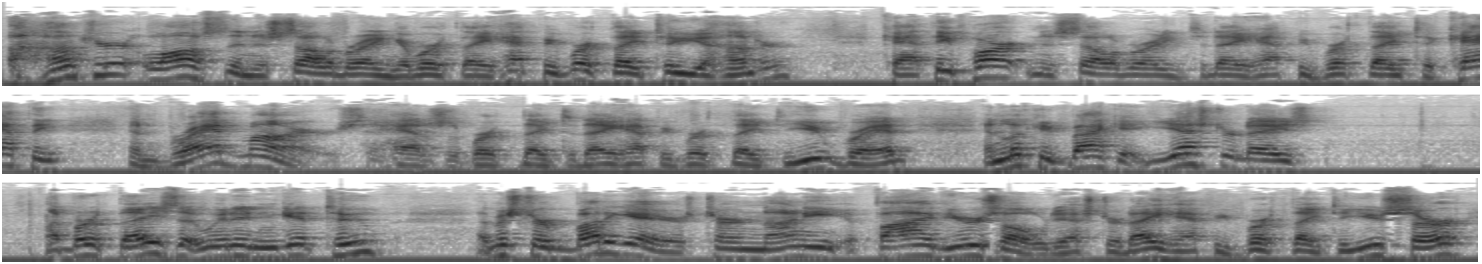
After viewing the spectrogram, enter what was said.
Hunter Lawson is celebrating a birthday. Happy birthday to you, Hunter. Kathy Parton is celebrating today. Happy birthday to Kathy. And Brad Myers has a birthday today. Happy birthday to you, Brad. And looking back at yesterday's uh, birthdays that we didn't get to, uh, Mr. Buddy Ayers turned 95 years old yesterday. Happy birthday to you, sir.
